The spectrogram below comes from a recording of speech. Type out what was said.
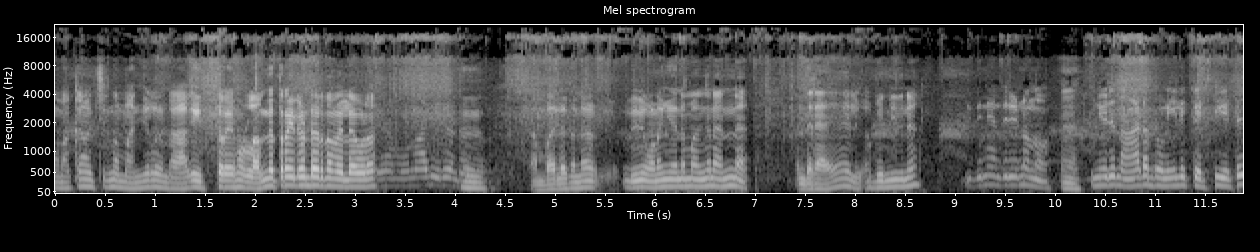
ഉണക്കാൻ വെച്ചിരുന്ന മഞ്ഞളുണ്ട് ആകെ ഇത്രേനുള്ളു അന്ന് എത്രയിലുണ്ടായിരുന്ന വില അവിടെ? മൂന്നാൽ കിലോ ഉണ്ട് അമ്പാലെ തന്നെ ഇത് ഉണങ്ങി തന്നെ അങ്ങനെ തന്നെ. എന്തരായാലും. അപ്പൊ ഇനി ഇതിനെ? ഇതിനെ എന്തിനാണെന്നോ ഇനി ഒരു നാടൻ തുണിയിൽ കെട്ടിയിട്ട്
